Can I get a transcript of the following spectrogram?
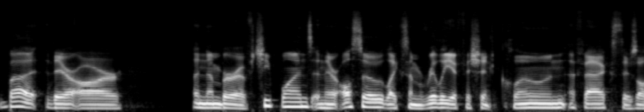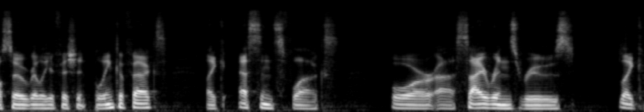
But there are a number of cheap ones, and there are also like some really efficient clone effects. There's also really efficient blink effects, like Essence Flux or uh, Siren's Ruse. Like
